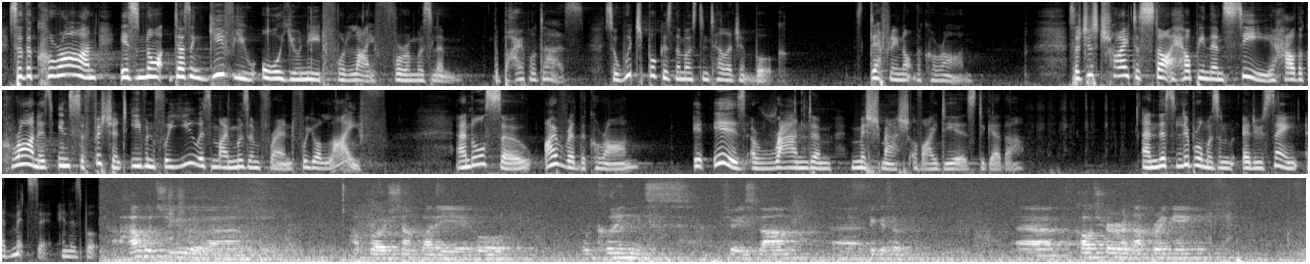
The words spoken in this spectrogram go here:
So the Quran is not, doesn't give you all you need for life for a Muslim. The Bible does. So, which book is the most intelligent book? It's definitely not the Quran. So, just try to start helping them see how the Quran is insufficient, even for you as my Muslim friend, for your life. And also, I've read the Quran. It is a random mishmash of ideas together. And this liberal Muslim, Ed Husain, admits it in his book. How would you uh, approach somebody who, who clings to Islam uh, because of uh, culture and upbringing.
